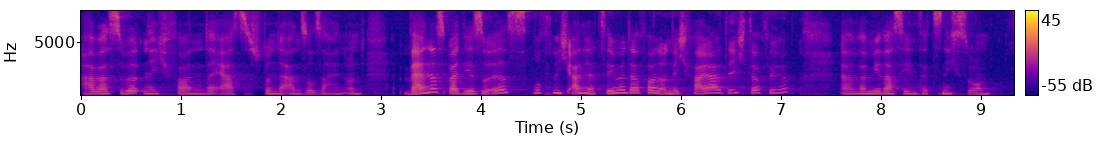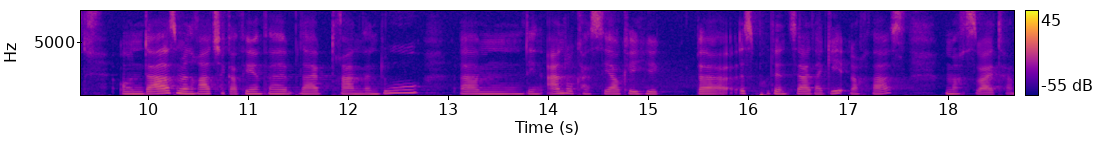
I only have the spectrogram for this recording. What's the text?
aber es wird nicht von der ersten Stunde an so sein. Und wenn es bei dir so ist, ruf mich an, erzähl mir davon und ich feiere dich dafür. Äh, bei mir war es jedenfalls nicht so. Und da ist mein Ratschlag auf jeden Fall, bleib dran. Wenn du ähm, den Eindruck hast, ja, okay, hier da ist Potenzial, da geht noch was, mach's weiter.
